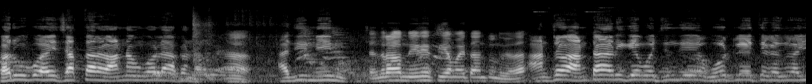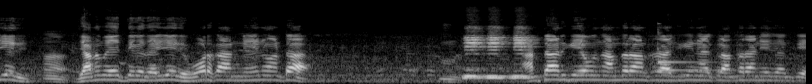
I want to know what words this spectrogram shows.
కరువు పోయి చెత్తారు అన్నం కూడా లేకుండా. అది మెయిన్ చంద్రబాబు నేనే సీఎం అయితే అంటుంది కదా? అంట అంటానికి ఏమొచ్చింది? ఓట్లు వేస్తే కదా అయ్యేది. జనం వేస్తే కదా అయ్యేది. ఊరక నేను అంట. అంటానికి ఏముంది? అందరూ అంటారు రాజకీయ నాయకులు అందరూ అనేది అంతే.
